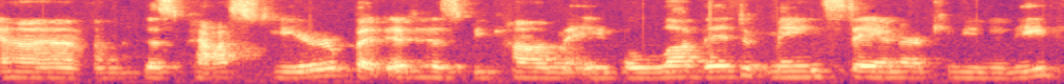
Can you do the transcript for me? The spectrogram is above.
um, this past year, but it has become a beloved mainstay in our community.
